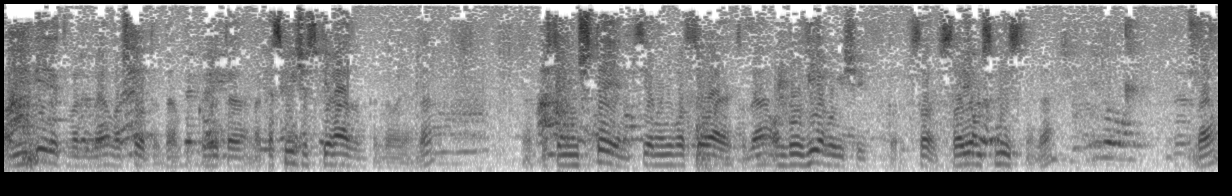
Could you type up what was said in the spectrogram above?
они верят во, да, во что-то, да, какой-то да, космический разум, как говорят, да. Допустим, Эйнштейн, все на него ссылаются, да, он был верующий в, своем смысле, да, да,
